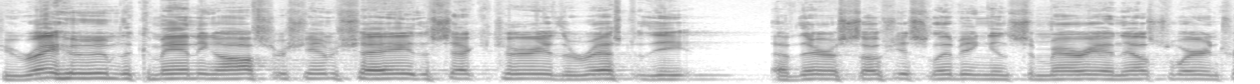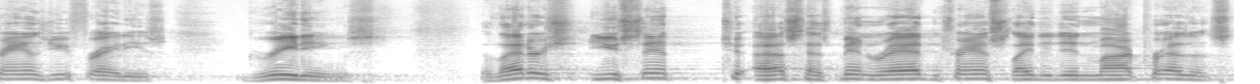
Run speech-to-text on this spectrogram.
To Rehum, the commanding officer, Shimshai, the secretary of the rest of, the, of their associates living in Samaria and elsewhere in Trans Euphrates, greetings. The letter you sent to us has been read and translated in my presence.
